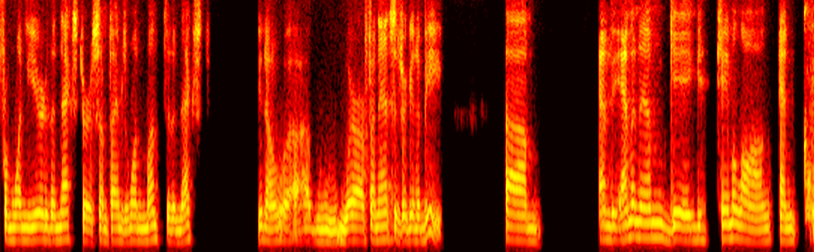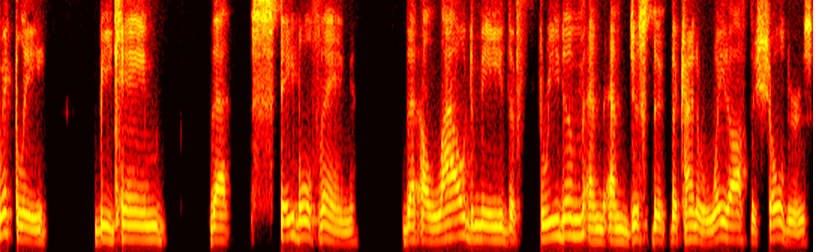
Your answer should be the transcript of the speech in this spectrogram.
from one year to the next or sometimes one month to the next you know uh, where our finances are going to be. Um, and the M&M gig came along and quickly became that stable thing that allowed me the freedom and and just the, the kind of weight off the shoulders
